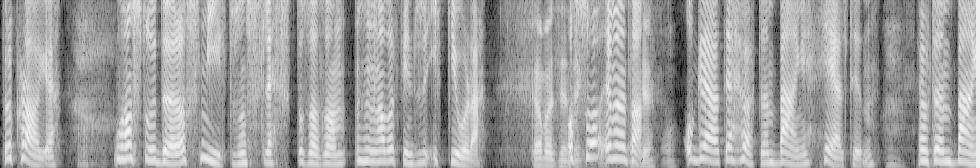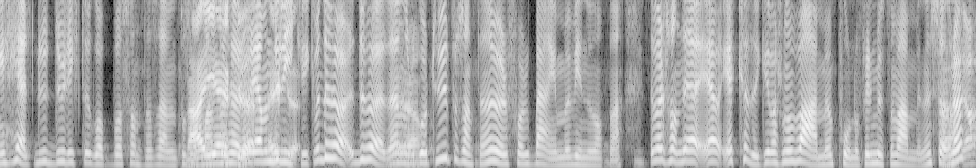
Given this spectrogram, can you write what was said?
for å klage. Og han sto i døra og smilte sånn sleskt og sa sånn mm, Ja, det var fint hvis du ikke gjorde det. Kan jeg bare si en Og så, jeg mener, ta, okay. Og greia er at jeg hørte den bange hele tiden. Jeg hørte den bange hele Du, du likte å gå på Sankthanshaugen på sommeren. Ja, men du liker ikke ikke Men du hører, du hører det når Ja. du går tur på Sankthanshaugen. Hører folk bange med vinduene åpne. Det var sånn, jeg, jeg, jeg kødder ikke. Det var som å være med i en pornofilm uten å være med i den. Skjønner du? Ja,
